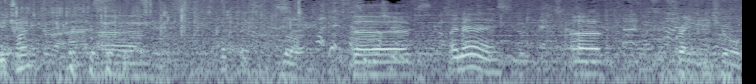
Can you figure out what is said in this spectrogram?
Which one? the I know. uh, great and chalk.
